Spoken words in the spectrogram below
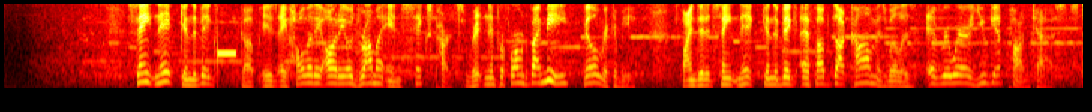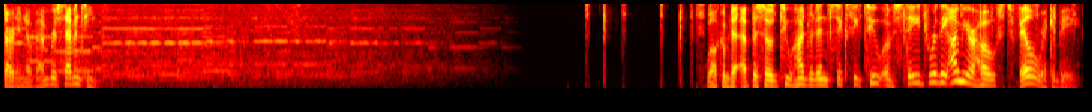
Saint Nick and the Big Up is a holiday audio drama in six parts, written and performed by me, Phil Rickaby. Find it at stnickandthebigfup.com as well as everywhere you get podcasts, starting November 17th. Welcome to episode 262 of Stageworthy. I'm your host, Phil Rickaby.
